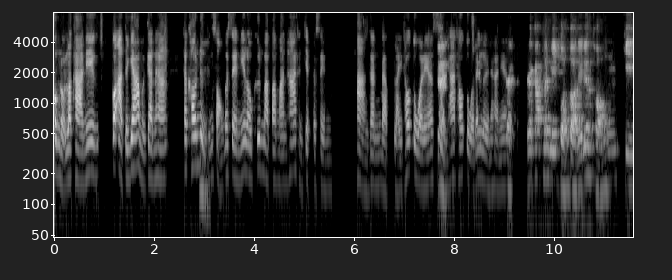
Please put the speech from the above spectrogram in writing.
กำหนดราคานี่ก็อาจจะยากเหมือนกันนะคะ ถ้าเขาหนึ่งถึงสองเปอร์เซ็นนี่เราขึ้นมาประมาณห้าถึงเจ็ดเปอร์เซ็นห่างกันแบบหลายเท่าตัวเนี่ยสี่ห้าเท่าตัวได้เลยนะคะเนี่ยนะครับมันมีผลต่อในเรื่องของ key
